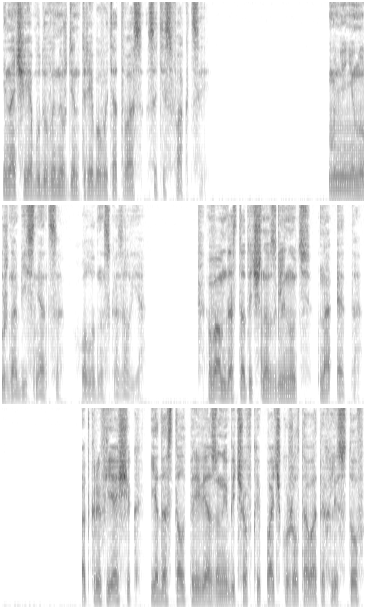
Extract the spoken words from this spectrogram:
Иначе я буду вынужден требовать от вас сатисфакции». «Мне не нужно объясняться», — холодно сказал я. «Вам достаточно взглянуть на это». Открыв ящик, я достал перевязанную бечевкой пачку желтоватых листов,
